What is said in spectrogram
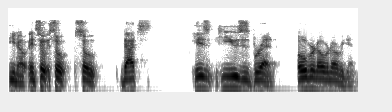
you know, and so so so that's his he uses bread over and over and over again.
